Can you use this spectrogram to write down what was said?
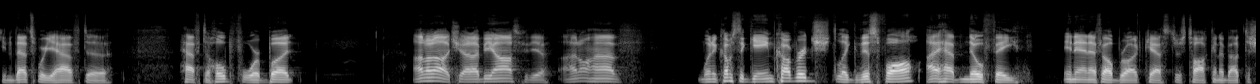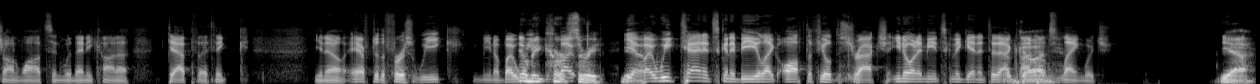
You know, that's where you have to have to hope for. But I don't know, Chad. I'll be honest with you. I don't have when it comes to game coverage like this fall. I have no faith in NFL broadcasters talking about Deshaun Watson with any kind of depth. I think you know, after the first week, you know, by It'll week, be cursory. By, yeah. yeah. by week ten, it's going to be like off the field distraction. You know what I mean? It's going to get into that oh, kind God. of language. Yeah.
